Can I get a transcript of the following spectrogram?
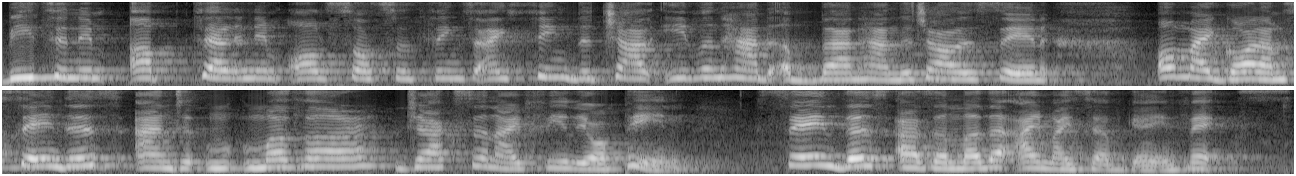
beating him up, telling him all sorts of things. I think the child even had a bad hand. The child is saying, Oh my God, I'm saying this, and Mother Jackson, I feel your pain. Saying this as a mother, I myself getting vexed.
